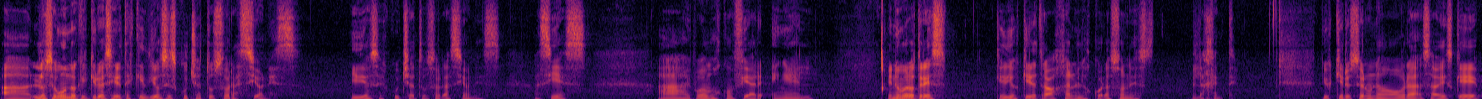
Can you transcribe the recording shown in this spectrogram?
Ah, lo segundo que quiero decirte es que Dios escucha tus oraciones. Y Dios escucha tus oraciones. Así es. Ah, y podemos confiar en Él. Y número tres, que Dios quiere trabajar en los corazones de la gente. Dios quiere hacer una obra. ¿Sabes qué?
